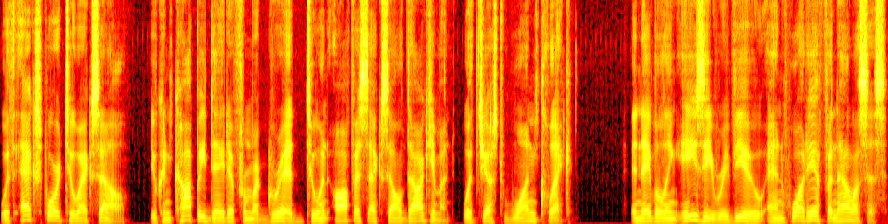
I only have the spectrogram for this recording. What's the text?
With Export to Excel, you can copy data from a grid to an Office Excel document with just one click, enabling easy review and what-if analysis.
